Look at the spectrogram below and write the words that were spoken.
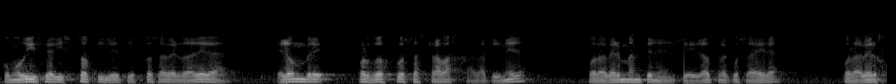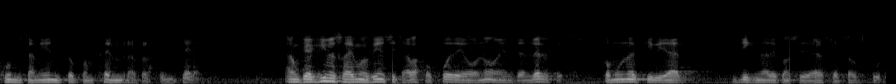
Como dice Aristóteles, y es cosa verdadera, el hombre por dos cosas trabaja. La primera, por haber mantenencia, y la otra cosa era por haber juntamiento con fembra placentera. Aunque aquí no sabemos bien si trabajo puede o no entenderse como una actividad digna de considerarse tortura.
